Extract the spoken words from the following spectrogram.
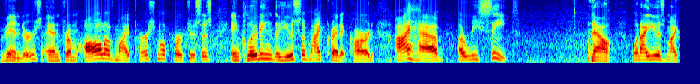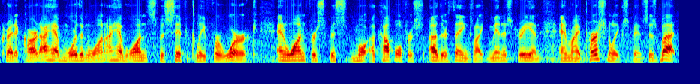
vendors and from all of my personal purchases, including the use of my credit card, I have a receipt. Now, when I use my credit card, I have more than one. I have one specifically for work and one for spe- a couple for other things like ministry and, and my personal expenses. But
